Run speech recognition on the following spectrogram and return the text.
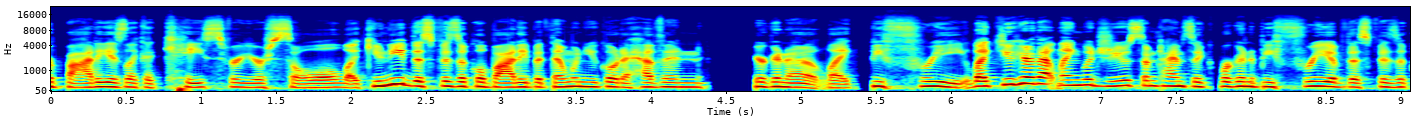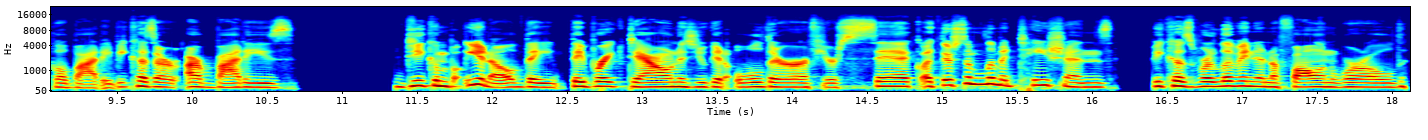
your body is like a case for your soul. Like you need this physical body, but then when you go to heaven, you're gonna like be free. Like, do you hear that language used sometimes? Like, we're gonna be free of this physical body because our, our bodies decompose, you know, they they break down as you get older. If you're sick, like there's some limitations because we're living in a fallen world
